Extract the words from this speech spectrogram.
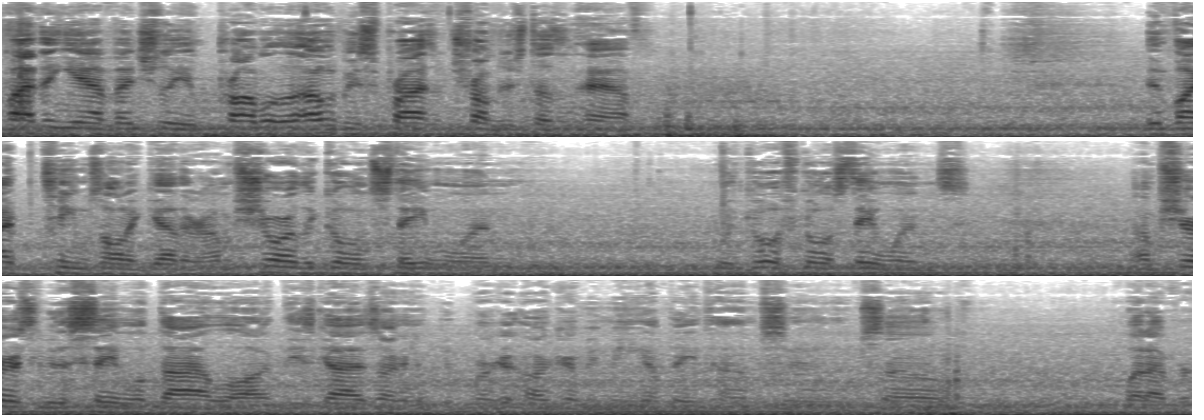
But I think yeah, eventually, probably I would be surprised if Trump just doesn't have invite teams all together. I'm sure the Golden State one, with if Golden State wins, I'm sure it's gonna be the same old dialogue. These guys aren't gonna aren't gonna be meeting up anytime soon. So, whatever.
